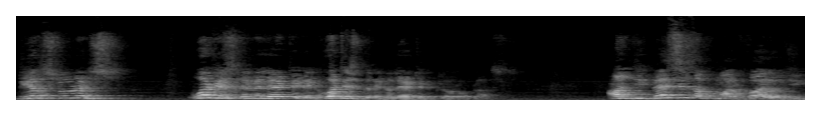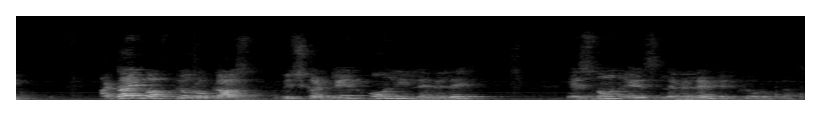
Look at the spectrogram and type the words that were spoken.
Dear students, what is lamellated and what is the granulated chloroplast? On the basis of morphology, a type of chloroplast which contain only lamellae is known as lamellated chloroplasts.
